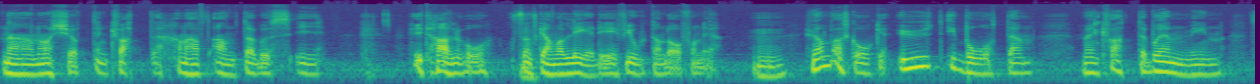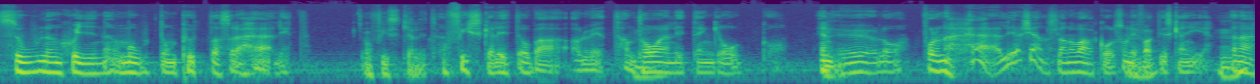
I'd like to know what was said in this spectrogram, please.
när han har köpt en kvatte. Han har haft antabus i, i ett halvår. Och sen ska han vara ledig i 14 dagar från det. Mm. Hur han bara ska åka ut i båten med en kvatte brännvin. Solen skiner och motorn puttrar sådär härligt. Och fiska lite. Och fiska lite och bara, ja du vet, han tar en liten grogg och en öl och får den här härliga känslan av alkohol som det faktiskt kan ge. Den här,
